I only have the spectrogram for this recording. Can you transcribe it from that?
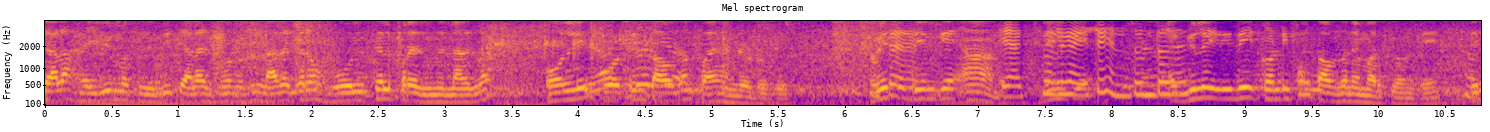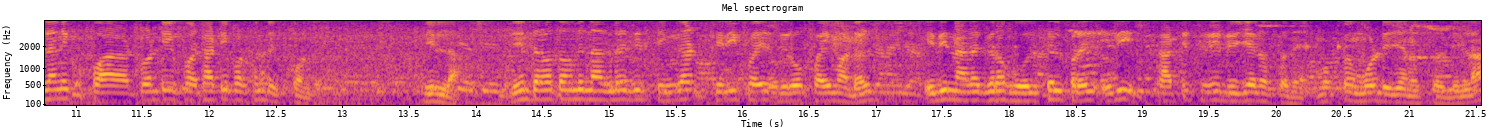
చాలా హైవీ మెషిన్ ఇది చాలా ఎక్స్పెన్స్ నా దగ్గర హోల్సేల్ ప్రైస్ ఉంది నా దగ్గర. Only fourteen thousand five hundred rupees with. దీనికి యాక్చువల్లీ ఇది ట్వంటీ ఫైవ్ థౌసండ్ ఎంఆర్పి ఉంది. ఇలా నీకు ట్వంటీ థర్టీ పర్సెంట్ డిస్కౌంట్ దీనిలో దీని తర్వాత ఉంది నా దగ్గర ఇది Singer three five zero five models ఇది నా దగ్గర హోల్సేల్ ప్రైస్ ఇది థర్టీ త్రీ డిజైన్ వస్తుంది. ముప్పై మూడు డిజైన్ వస్తుంది. దీనిలో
